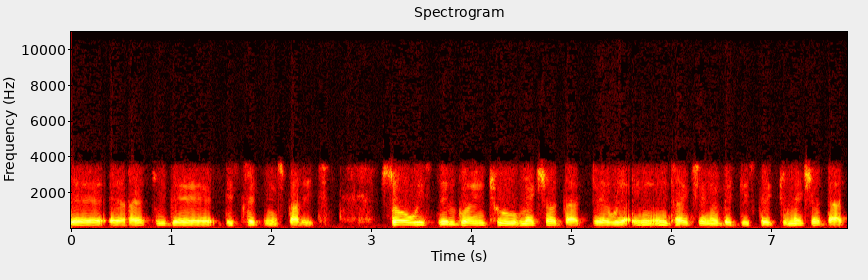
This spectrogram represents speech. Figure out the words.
uh, rest with the district municipality. So we're still going to make sure that we are in interaction with the district to make sure that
